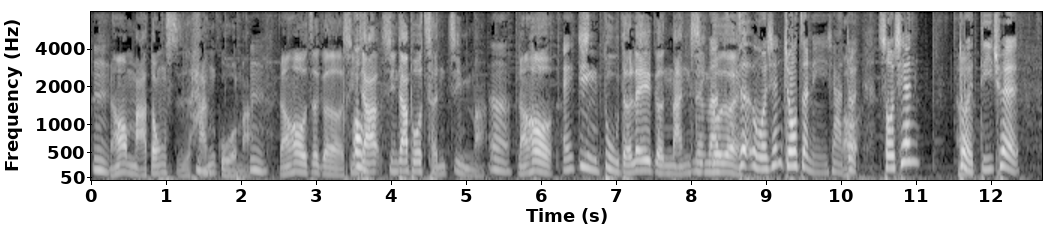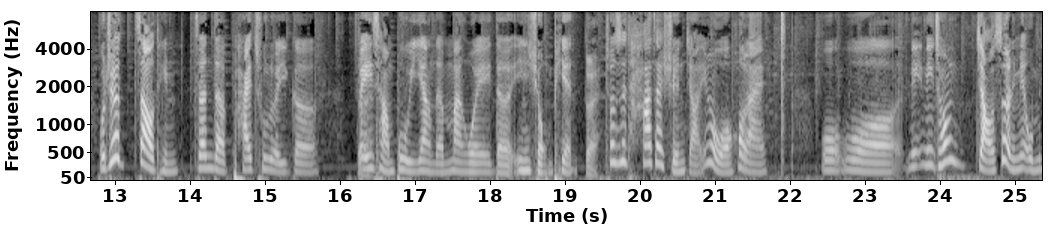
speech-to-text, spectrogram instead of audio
嗯，然后马东石韩国嘛，嗯。然后这个新加、新加坡陈静嘛，嗯，然后哎。印度的那一个男星，对不对？这我先纠正你一下，哦对，首先对啊，的确，我觉得赵婷真的拍出了一个非常不一样的漫威的英雄片。对，就是他在选角，因为我后来，我我你你从角色里面，我们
